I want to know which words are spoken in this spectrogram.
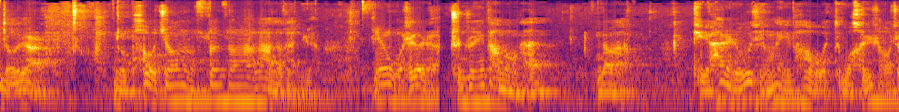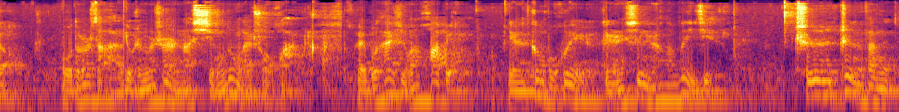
有一点那种泡椒那种酸酸辣辣的感觉。因为我这个人纯纯一大猛男，你知道吧？铁汉柔情那一套我我很少整，我都是咋的有什么事儿拿行动来说话，也不太喜欢画饼，也更不会给人心灵上的慰藉。吃这顿饭的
